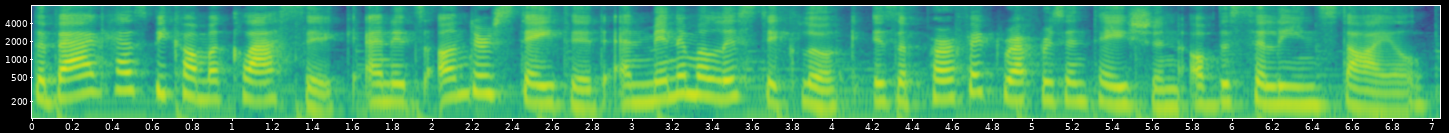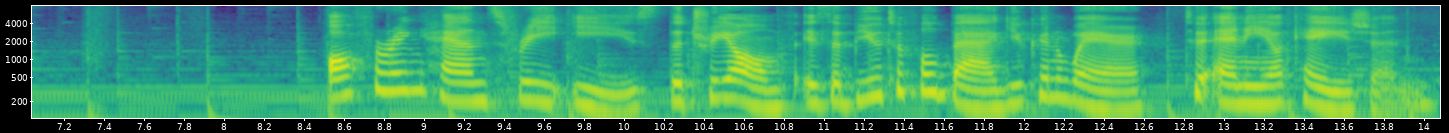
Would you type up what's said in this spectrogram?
The bag has become a classic and its understated and minimalistic look is a perfect representation of the Celine style. Offering hands-free ease, the Triomphe is a beautiful bag you can wear to any occasion.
